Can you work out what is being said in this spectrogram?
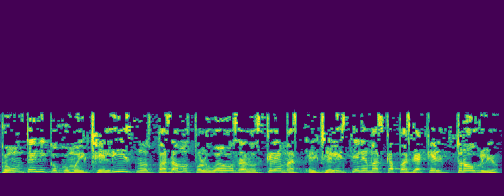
con un técnico como el Chelis nos pasamos por los huevos a los cremas. El Chelis tiene más capacidad que el Troglio.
